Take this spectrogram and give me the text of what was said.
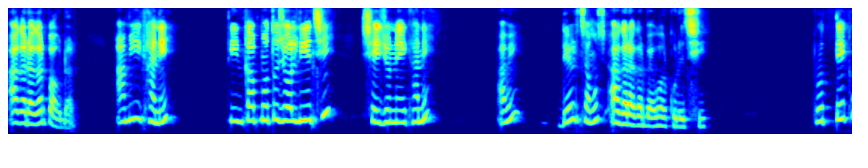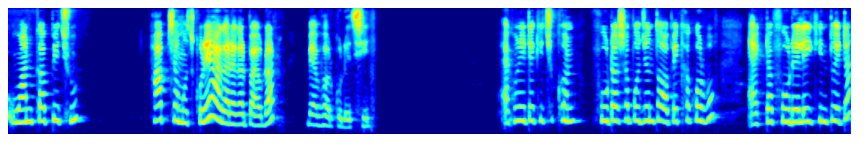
আগার আগার পাউডার। আমি এখানে তিন কাপ মতো জল নিয়েছি। সেই জন্য এখানে আমি দেড় চামচ আগার আগার ব্যবহার করেছি। প্রত্যেক ওয়ান কাপ পিছু হাফ চামচ করে আগার আগার পাউডার ব্যবহার করেছি। এখন এটা কিছুক্ষণ ফুট আসা পর্যন্ত অপেক্ষা করব। একটা ফুট এলেই কিন্তু এটা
